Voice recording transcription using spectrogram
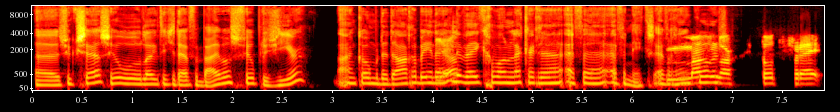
eh, succes. Heel leuk dat je er even bij was. Veel plezier. De aankomende dagen ben je de Ja. hele week gewoon lekker even, even niks. Even. Maandag tot, vrij,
